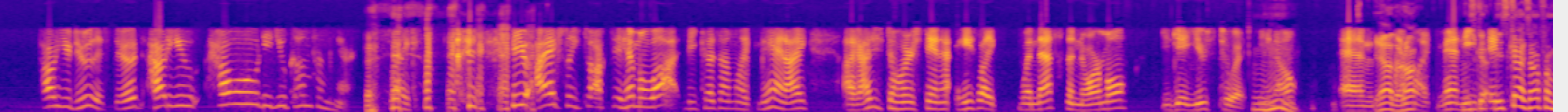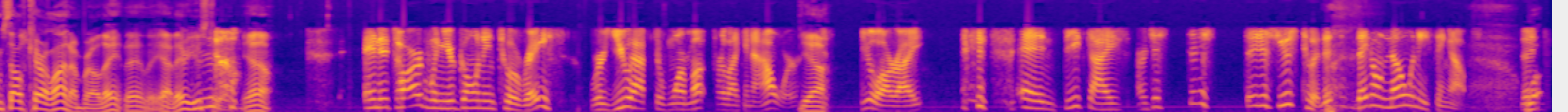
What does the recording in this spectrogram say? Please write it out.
how do you do this, dude? How do you how did you come from here? Like, he, I actually talked to him a lot because I'm like, man, I I, I just don't understand. How, he's like, when that's the normal, you get used to it, you Mhm. know. And Yeah, they're I'm not- like, man, these, guys, these guys aren't from South Carolina, bro. They, they yeah, they're used to it. Yeah, and it's hard when you're going into a race where you have to warm up for like an hour. yeah. feel all right. and these guys are just they're just they're just used to it. This is, they don't know anything else. They, Well-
